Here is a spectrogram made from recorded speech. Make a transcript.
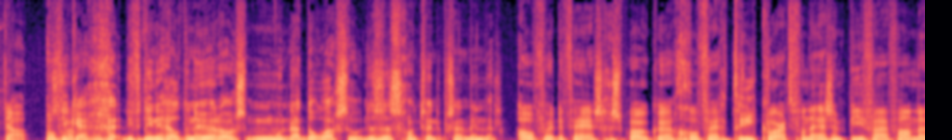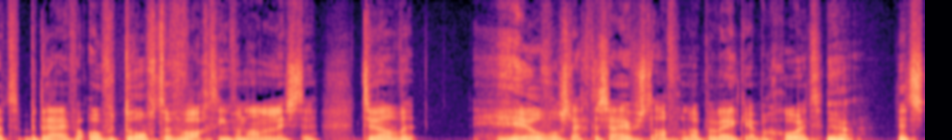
Ja, Dus die, krijgen, ge- die verdienen geld in euro's, moet naar dollars toe. Dus dat is gewoon 20% minder. Over de VS gesproken, grofweg driekwart van de S&P 500 bedrijven overtrof de verwachting van analisten. Terwijl we heel veel slechte cijfers de afgelopen weken hebben gehoord. Ja. Dit is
